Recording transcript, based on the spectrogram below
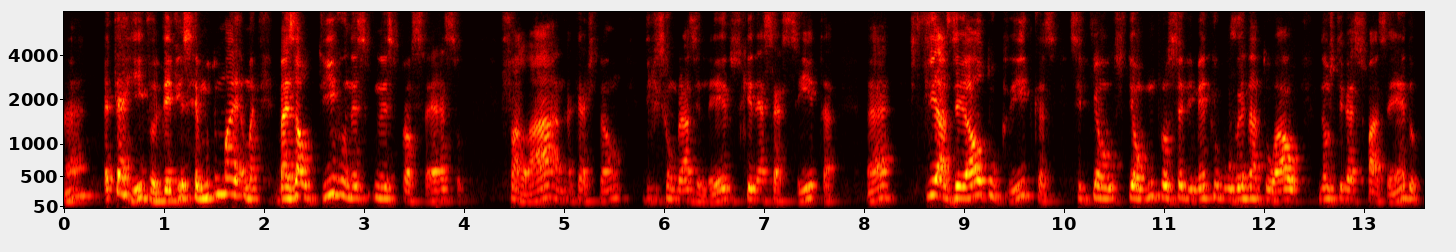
Né? É terrível, ele devia ser muito mais, mais altivo nesse, nesse processo, falar na questão de que são brasileiros, que necessita, né? fazer autocríticas se tem, se tem algum procedimento que o governo atual não estivesse fazendo,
